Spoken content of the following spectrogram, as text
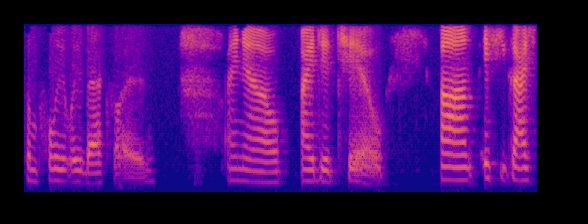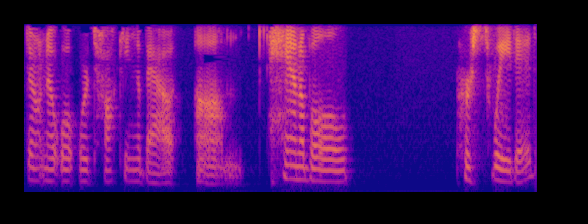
completely backfired. I know, I did too. Um, if you guys don't know what we're talking about, um, Hannibal persuaded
